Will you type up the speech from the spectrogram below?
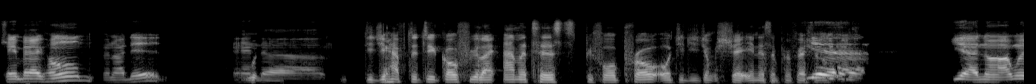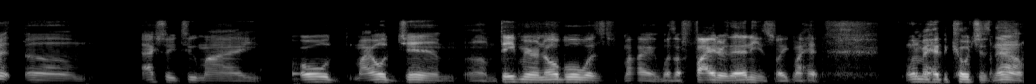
came back home and I did. And uh Did you have to do go through like amateurs before pro, or did you jump straight in as a professional? yeah. Yeah, no, I went um actually to my old my old gym. Um Dave Miranoble was my was a fighter then. He's like my head one of my head coaches now.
